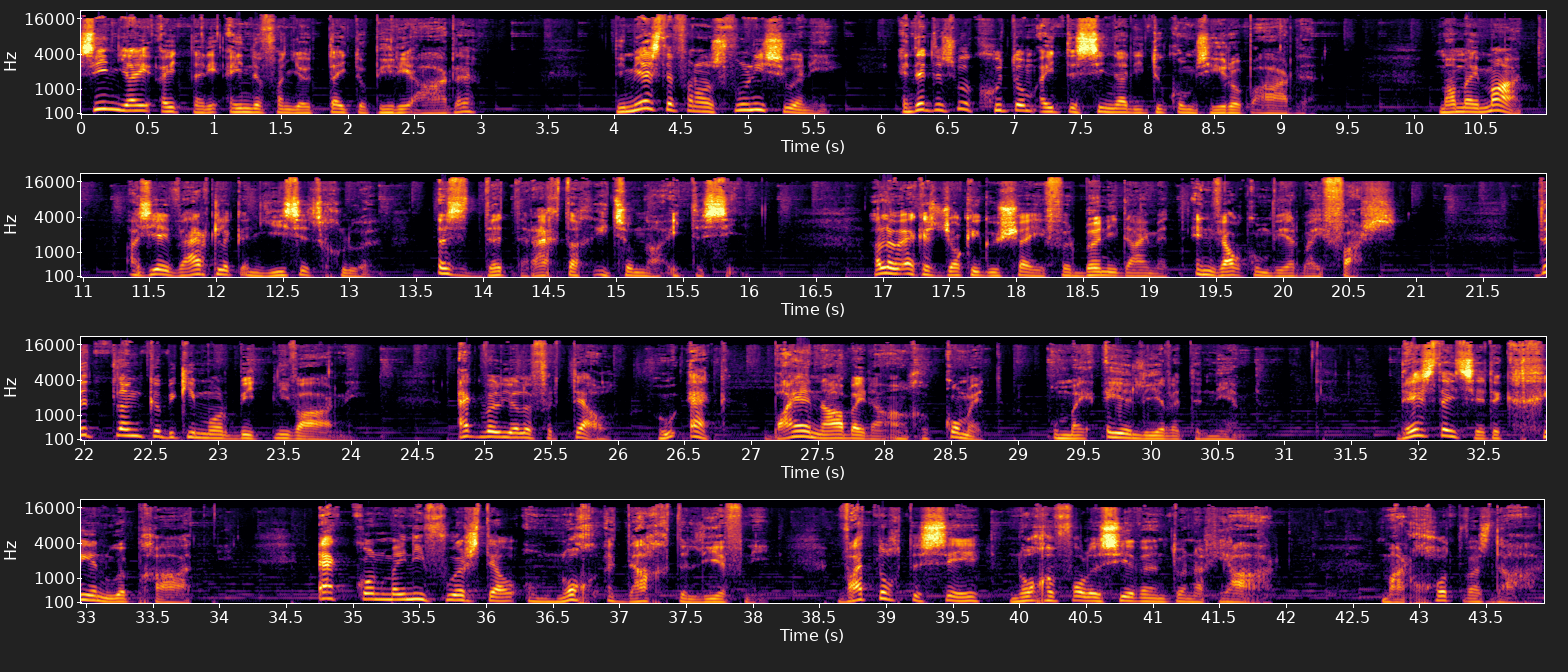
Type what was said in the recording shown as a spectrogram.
sien jy uit na die einde van jou tyd op hierdie aarde? Die meeste van ons voel nie so nie. En dit is ook goed om uit te sien na die toekoms hier op aarde. Maar my maat, as jy werklik in Jesus glo, is dit regtig iets om na uit te sien. Hallo, ek is Jockey Gouchee vir Bernie Diamond en welkom weer by Vars. Dit klink 'n bietjie morbied nie waar nie. Ek wil julle vertel hoe ek baie naby daaraan gekom het om my eie lewe te neem. Destyds het ek geen hoop gehad nie. Ek kon my nie voorstel om nog 'n dag te leef nie. Wat nog te sê nog 'n volle 27 jaar. Maar God was daar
